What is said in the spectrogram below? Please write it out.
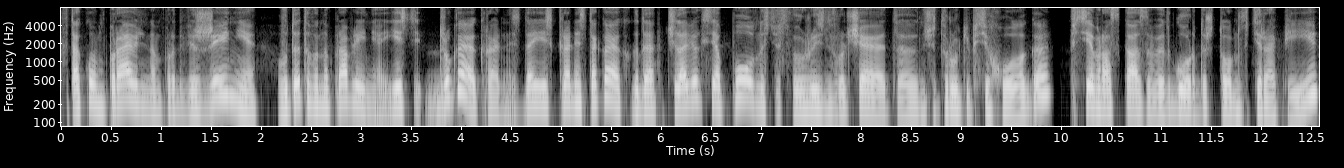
в таком правильном продвижении вот этого направления. Есть другая крайность, да, есть крайность такая, когда человек себя полностью свою жизнь вручает э, значит, в руки психолога, всем рассказывает гордо, что он в терапии,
